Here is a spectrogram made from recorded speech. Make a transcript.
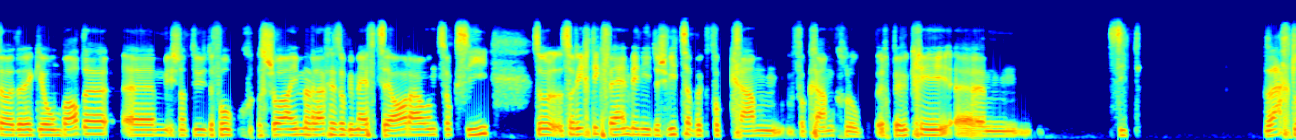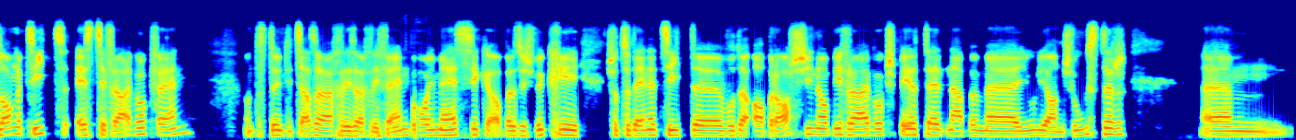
hier in der Region Baden, ähm, ist natürlich der Fokus schon auch immer so beim FC Aarau und so gewesen. So, so richtig Fan bin ich in der Schweiz, aber von keinem, von keinem Club. Ich bin wirklich ähm, seit recht langer Zeit SC Freiburg-Fan. Und das klingt jetzt auch so ein bisschen, so bisschen Fanboy-mäßig, aber es ist wirklich schon zu den Zeiten, wo der Abraschi noch bei Freiburg gespielt hat, neben äh, Julian Schuster. Ähm,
